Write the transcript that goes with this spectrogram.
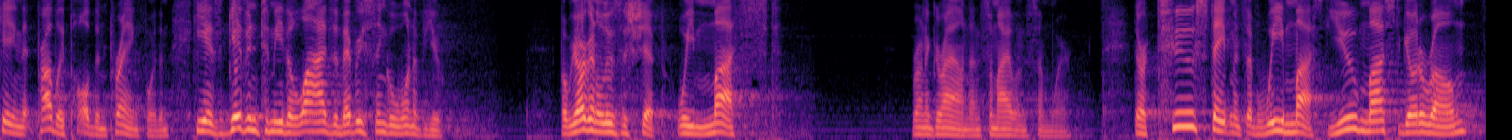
indicating that probably Paul had been praying for them, he has given to me the lives of every single one of you. But we are going to lose the ship. We must run aground on some island somewhere. There are two statements of we must. You must go to Rome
